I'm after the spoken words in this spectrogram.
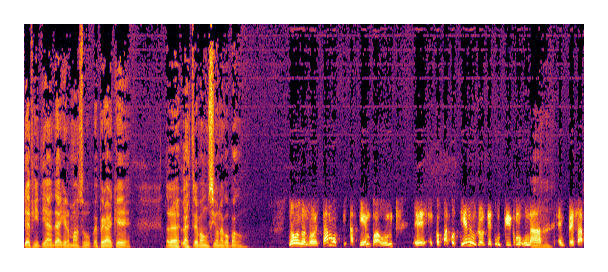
definitivamente hay que nomás esperar que la, extrema unción a Copaco? No, no, no, estamos a tiempo aún. Eh, Copaco tiene un rol que cumplir como una empresa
